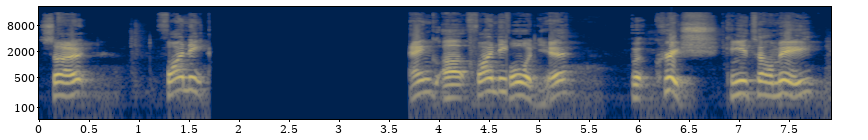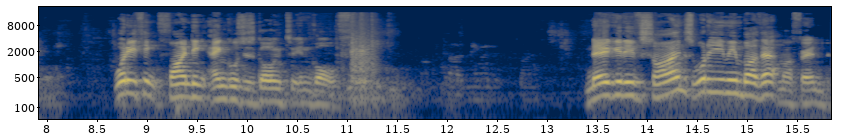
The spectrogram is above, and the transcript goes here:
So, finding ang uh, finding forward, yeah. But Krish, can you tell me what do you think finding angles is going to involve? Negative signs? What do you mean by that, my friend?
